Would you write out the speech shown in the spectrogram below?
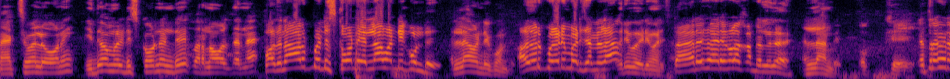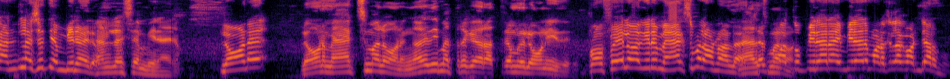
മാക്സിമം ലോണ് ഇത് നമ്മൾ ഡിസ്കൗണ്ട് ഉണ്ട് പറഞ്ഞ പോലെ തന്നെ പതിനാറ് റുപ്യ ഡിസ്കൗണ്ട് എല്ലാ വണ്ടിക്കും ഉണ്ട്. എല്ലാ വണ്ടിക്കും ഉണ്ട്. അതൊരു പേടി മേടിച്ചല്ലേ ഒരു പേടി മേടിച്ചു. ടയറ് കാര്യങ്ങളൊക്കെ ഉണ്ടല്ലോ അല്ലേ? എല്ലാം ഉണ്ട്. ഓക്കെ എത്ര രണ്ട് ലക്ഷത്തി എൺപതിനായിരം രണ്ട് ലക്ഷത്തി എൺപതിനായിരം ലോണ് ലോൺ മാക്സിമം ലോൺ നിങ്ങൾ ഇതിന് എത്ര കയറും? അത്ര നമ്മൾ ലോൺ ചെയ്ത് തരും. Profile maximum loan Maximum loan. മുപ്പതിനായിരം അമ്പതിനായിരം മുടക്കിലൊക്കെ വണ്ടി ഇറങ്ങും.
